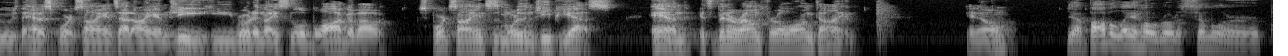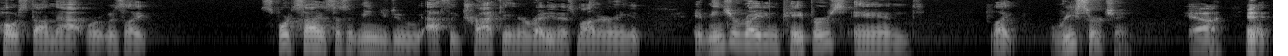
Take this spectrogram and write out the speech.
who's the head of sports science at IMG, he wrote a nice little blog about sports science is more than GPS, and it's been around for a long time. You know. Yeah, Bob Alejo wrote a similar post on that where it was like, sports science doesn't mean you do athlete tracking or readiness monitoring. It it means you're writing papers and like researching. Yeah. And, like,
